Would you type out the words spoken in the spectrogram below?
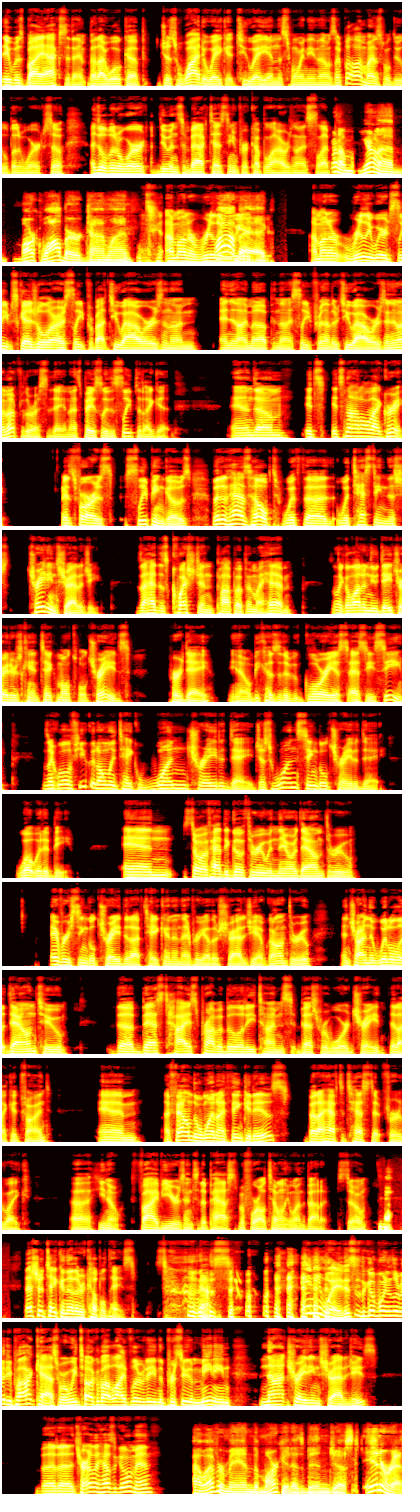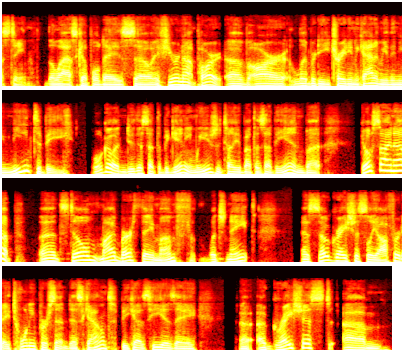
it was by accident, but I woke up just wide awake at 2 a.m. this morning and I was like, well, I might as well do a little bit of work. So I did a little bit of work doing some back testing for a couple hours and I slept. You're on a, you're on a Mark Wahlberg timeline. I'm on a really weird. I'm on a really weird sleep schedule or I sleep for about two hours and I'm and then I'm up and then I sleep for another two hours and then I'm up for the rest of the day and that's basically the sleep that I get. And um it's it's not all that great as far as sleeping goes, but it has helped with uh with testing this trading strategy. Because I had this question pop up in my head. Like a lot of new day traders can't take multiple trades per day, you know, because of the glorious SEC. It's like, well, if you could only take one trade a day, just one single trade a day, what would it be? And so I've had to go through and narrow down through every single trade that I've taken and every other strategy I've gone through and trying to whittle it down to the best, highest probability times best reward trade that I could find. And I found the one I think it is, but I have to test it for like, uh, you know, five years into the past before I'll tell anyone about it. So. That should take another couple days. So, Yeah. so anyway, this is the Good Morning Liberty podcast where we talk about life, liberty, and the pursuit of meaning, not trading strategies. But uh, Charlie, how's it going, man? However, man, the market has been just interesting the last couple days. So if you're not part of our Liberty Trading Academy, then you need to be. We'll go ahead and do this at the beginning. We usually tell you about this at the end, but go sign up. Uh, it's still my birthday month, which Nate has so graciously offered a 20% discount because he is a a, a gracious um,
